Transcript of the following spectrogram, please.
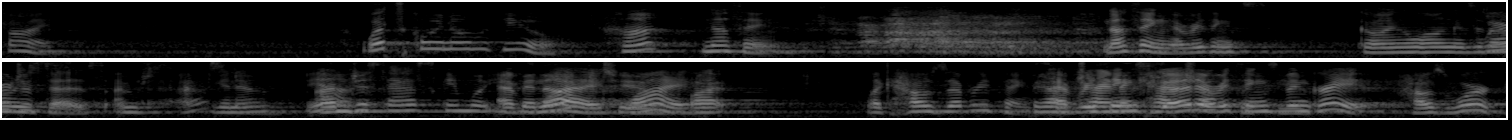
Fine. What's going on with you? Huh? Nothing. Nothing. Everything's going along as it We were always just does. I'm just, you know. asking. I'm just asking what you've been why? up to. Why? What? Like, how's everything? Yeah. I'm trying to Everything's good. Everything's been you. great. How's work?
